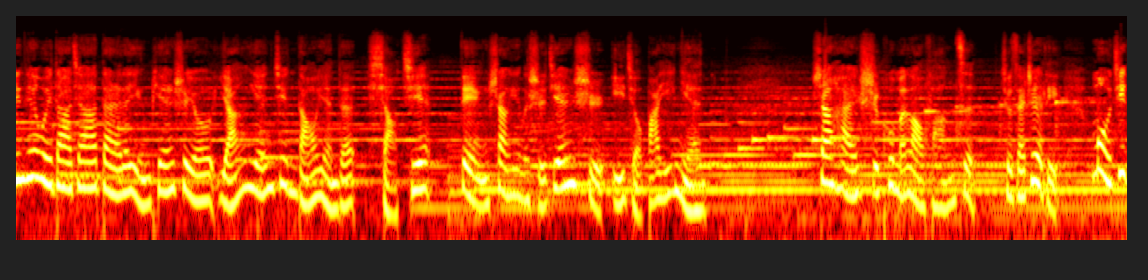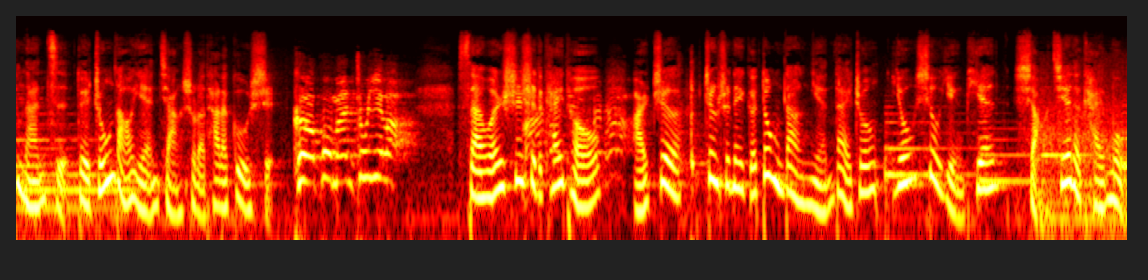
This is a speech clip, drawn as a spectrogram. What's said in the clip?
今天为大家带来的影片是由杨延静导演的《小街》。电影上映的时间是一九八一年。上海石库门老房子就在这里。墨镜男子对钟导演讲述了他的故事。各部门注意了！散文诗式的开头，而这正是那个动荡年代中优秀影片《小街》的开幕。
